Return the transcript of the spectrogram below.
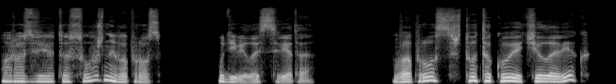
«А разве это сложный вопрос?» – удивилась Света. «Вопрос, что такое человек?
